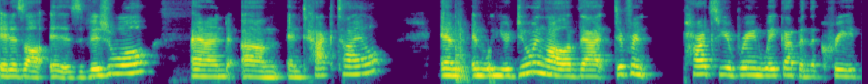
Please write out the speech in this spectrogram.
it is all it is visual and um and tactile. And and when you're doing all of that, different parts of your brain wake up in the create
